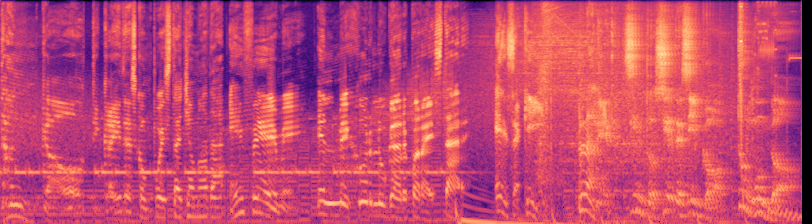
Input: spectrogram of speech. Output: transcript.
Tan caótica y descompuesta llamada FM, el mejor lugar para estar es aquí. Planet 1075, tu mundo.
